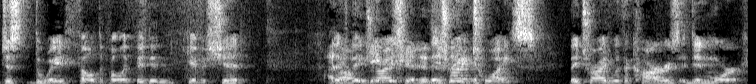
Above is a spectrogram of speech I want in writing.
Just the way it felt, it felt like they didn't give a shit. I Like, don't they give a tried. shit. It's they just tried like- twice. They tried with the cars. It didn't work.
